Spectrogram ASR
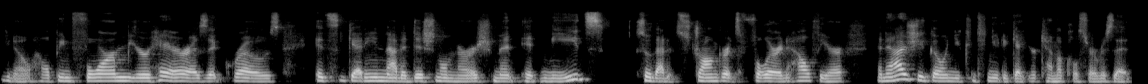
you know helping form your hair as it grows it's getting that additional nourishment it needs so that it's stronger, it's fuller and healthier. And as you go and you continue to get your chemical service that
